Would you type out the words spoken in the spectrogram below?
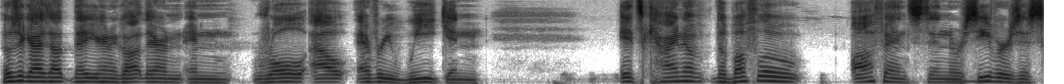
those are guys out that you're gonna go out there and, and roll out every week, and it's kind of the Buffalo offense and the receivers is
